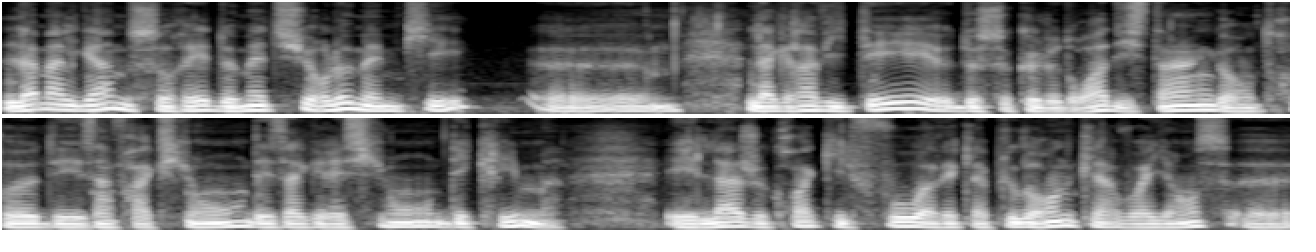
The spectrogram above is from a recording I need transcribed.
L'amalgame serait de mettre sur le même pied euh, la gravité de ce que le droit distingue entre des infractions, des agressions, des crimes. Et là, je crois qu'il faut, avec la plus grande clairvoyance, euh,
